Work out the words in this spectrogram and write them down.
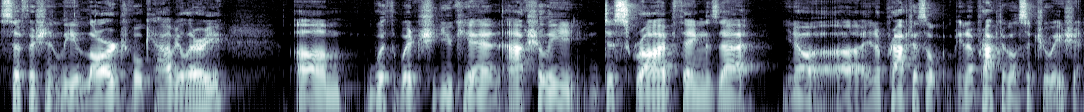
sufficiently large vocabulary um, with which you can actually describe things that you know uh, in a practical in a practical situation.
